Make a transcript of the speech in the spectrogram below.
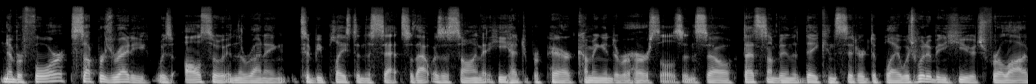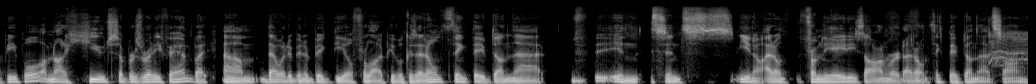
Number four, Supper's Ready was also in the running to be placed in the set. So that was a song that he had to prepare coming into rehearsals. And so that's something that they considered to play, which would have been huge for a lot of people. I'm not a huge Supper's Ready fan, but um, that would have been a big deal for a lot of people because I don't think they've done that in since you know I don't from the 80s onward I don't think they've done that song.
